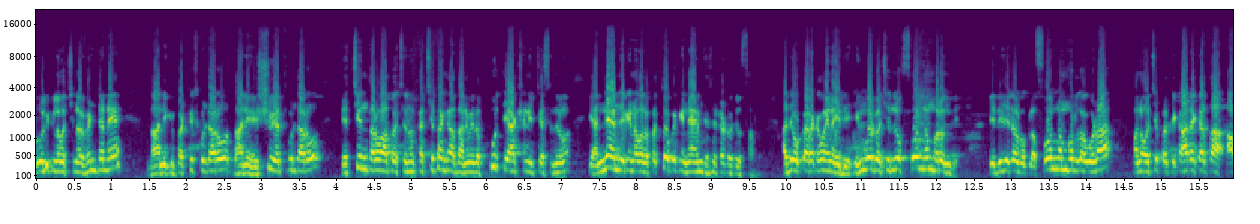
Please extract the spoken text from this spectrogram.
రూలింగ్లో వచ్చిన వెంటనే దానికి పట్టించుకుంటారు. దాని ఇష్యూ ఎత్తుకుంటారు. ఎచ్చిన తర్వాత వచ్చిన ఖచ్చితంగా దాని మీద పూర్తి యాక్షన్ ఇచ్చేసింది ఈ అన్యాయం జరిగిన వాళ్ళు ప్రతి ఒక్కరికి న్యాయం చేసేటట్టు చూస్తారు. అది ఒక రకమైన ఇది. ఇంకోటి వచ్చింది ఫోన్ నెంబర్ ఉంది. ఈ డిజిటల్ బుక్లో ఫోన్ నెంబర్లో కూడా మనం వచ్చి ప్రతి కార్యకర్త ఆ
